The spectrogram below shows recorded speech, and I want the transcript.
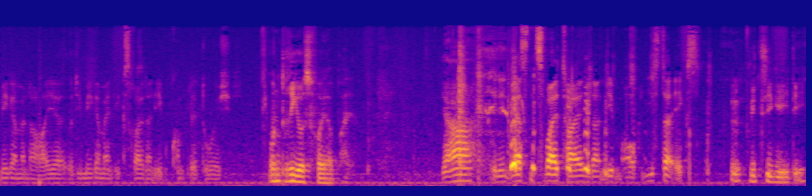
Mega Man-Reihe, die Mega Man X-Reihe dann eben komplett durch. Und Rios Feuerball. Ja, in den ersten zwei Teilen dann eben auch Easter Eggs. Witzige Idee.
